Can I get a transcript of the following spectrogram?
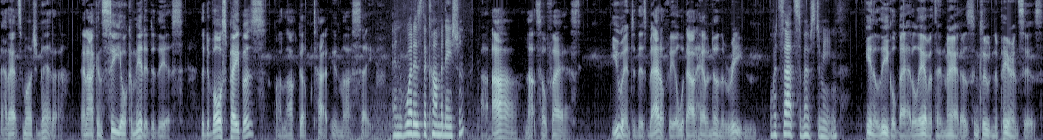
Now that's much better, and I can see you're committed to this. The divorce papers are locked up tight in my safe. And what is the combination? Ah, not so fast. You entered this battlefield without having done the reading. What's that supposed to mean? In a legal battle, everything matters, including appearances.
